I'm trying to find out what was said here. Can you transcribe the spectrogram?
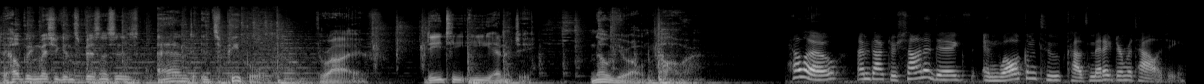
to helping Michigan's businesses and its people thrive. DTE Energy. Know your own power. Hello, I'm Dr. Shauna Diggs, and welcome to Cosmetic Dermatology.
